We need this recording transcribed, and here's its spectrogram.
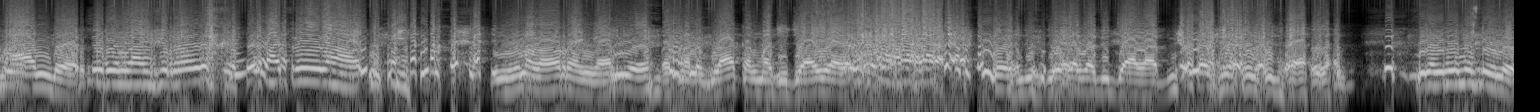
Mandor. Suruh lahir patriot. Ini mah loreng kan. Pada belakang maju jaya. Maju jaya. Maju jalan jalan. Udah lemes dulu.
